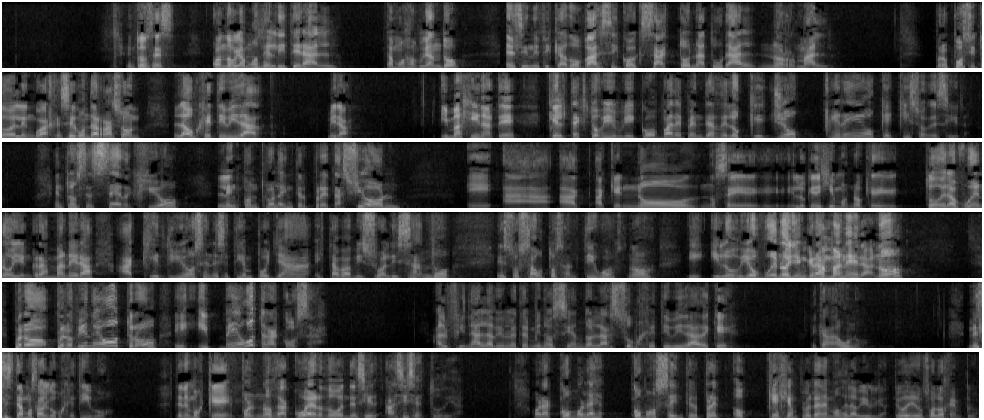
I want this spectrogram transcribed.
Entonces, cuando hablamos de literal, estamos hablando el significado básico, exacto, natural, normal. Propósito del lenguaje. Segunda razón, la objetividad. Mira, imagínate que el texto bíblico va a depender de lo que yo creo que quiso decir. Entonces Sergio le encontró la interpretación eh, a, que no, no sé, eh, lo que dijimos, ¿no? Que todo era bueno y en gran manera, a que Dios en ese tiempo ya estaba visualizando esos autos antiguos, ¿no? Y, lo vio bueno y en gran manera, ¿no? Pero, pero viene otro y, y ve otra cosa. Al final la Biblia terminó siendo la subjetividad de qué? De cada uno. Necesitamos algo objetivo. Tenemos que ponernos de acuerdo en decir, así se estudia. Ahora, ¿cómo, ¿cómo se interpreta o qué ejemplo tenemos de la Biblia? Te voy a dar un solo ejemplo.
